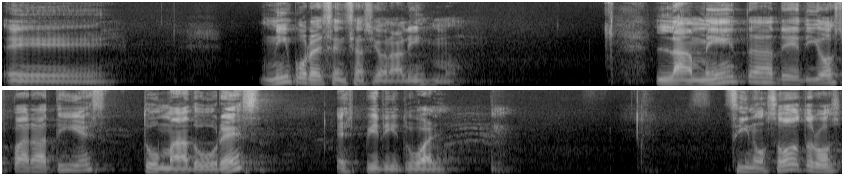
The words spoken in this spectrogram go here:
eh, ni por el sensacionalismo. La meta de Dios para ti es tu madurez espiritual. Si nosotros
